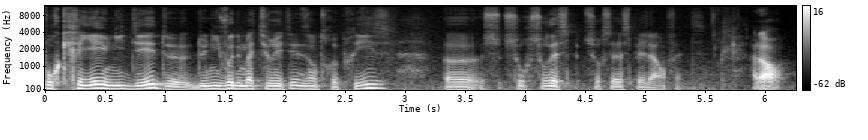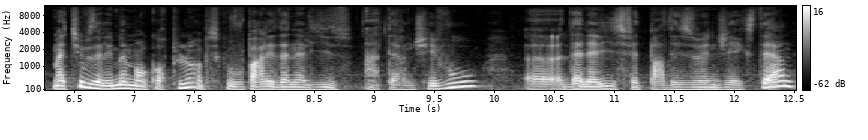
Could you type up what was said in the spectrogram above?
pour créer une idée de, niveau de maturité des entreprises euh, sur, sur, ces aspects-là, en fait. Alors, Mathieu, vous allez même encore plus loin, puisque vous parlez d'analyse interne chez vous, euh, d'analyse faite par des ONG externes,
